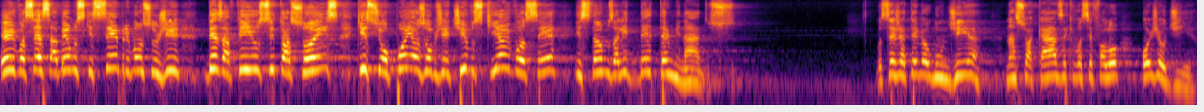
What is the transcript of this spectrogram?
eu e você sabemos que sempre vão surgir desafios, situações que se opõem aos objetivos que eu e você estamos ali determinados. Você já teve algum dia na sua casa que você falou: hoje é o dia,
